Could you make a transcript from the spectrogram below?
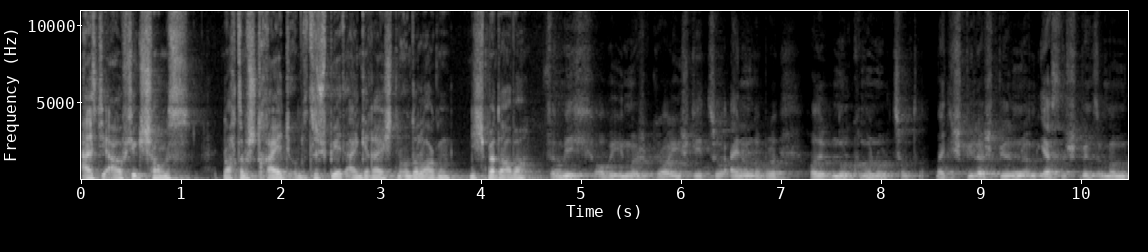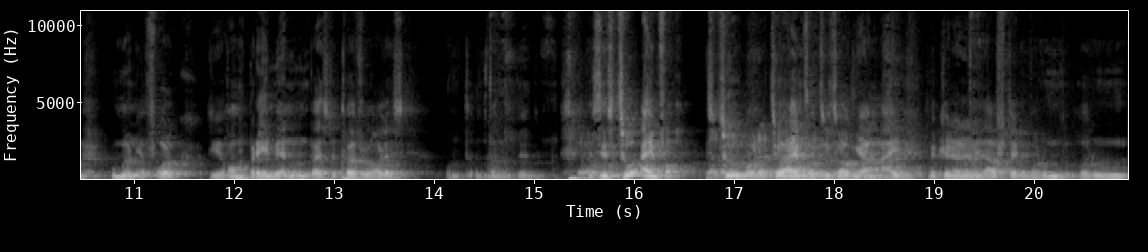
als die Aufstiegschance nach dem Streit um die zu spät eingereichten Unterlagen nicht mehr da war? Für mich habe ich immer schon gesagt, ich stehe zu 100% 0,0 zu tun. Weil die Spieler spielen, am ersten spielen sie um, um einen Erfolg, die haben Prämien und weiß der Teufel alles. Und, und dann, es ist zu einfach. Es ist zu, zu einfach zu sagen, ja, Mai, wir können ja nicht aufsteigen, warum, warum,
